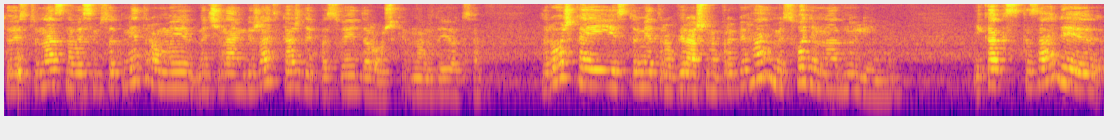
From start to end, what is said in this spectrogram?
То есть у нас на 800 метров мы начинаем бежать, каждый по своей дорожке нам дается. Дорожка и 100 метров вираж мы пробегаем и сходим на одну линию. И как сказали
